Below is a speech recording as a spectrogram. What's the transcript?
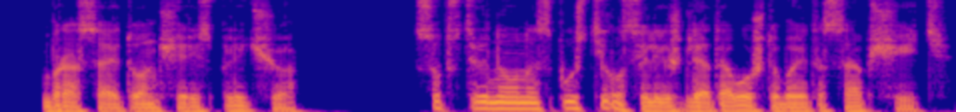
— бросает он через плечо. Собственно, он и спустился лишь для того, чтобы это сообщить.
